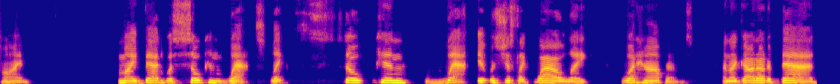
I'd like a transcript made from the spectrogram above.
time, my bed was soaking wet, like soaking wet. It was just like, wow, like what happened? And I got out of bed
